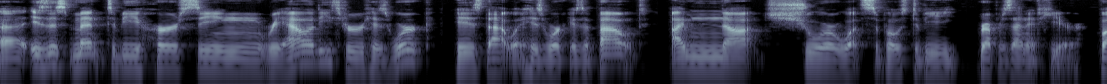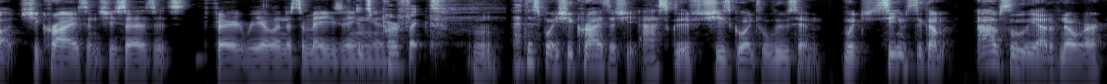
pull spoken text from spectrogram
Uh, is this meant to be her seeing reality through his work? Is that what his work is about? I'm not sure what's supposed to be represented here. But she cries and she says it's very real and it's amazing. It's and, perfect. Mm. At this point, she cries as she asks if she's going to lose him, which seems to come absolutely out of nowhere.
